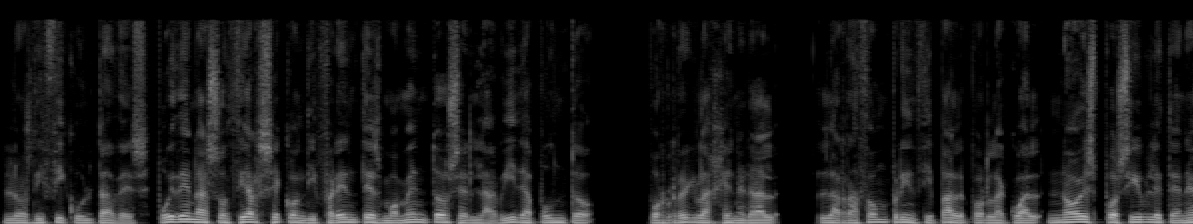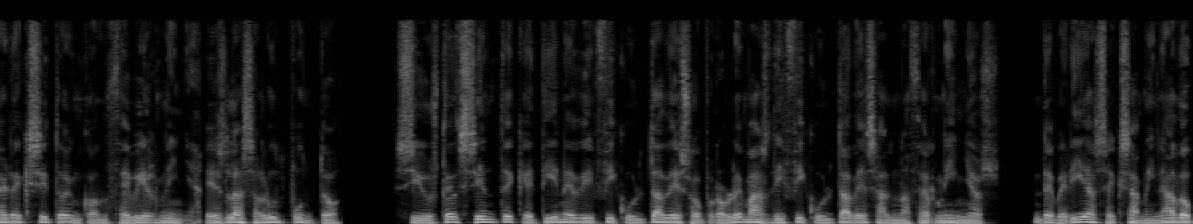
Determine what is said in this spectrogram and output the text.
Los dificultades pueden asociarse con diferentes momentos en la vida. Por regla general, la razón principal por la cual no es posible tener éxito en concebir niña es la salud. Si usted siente que tiene dificultades o problemas dificultades al nacer niños, deberías examinado.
